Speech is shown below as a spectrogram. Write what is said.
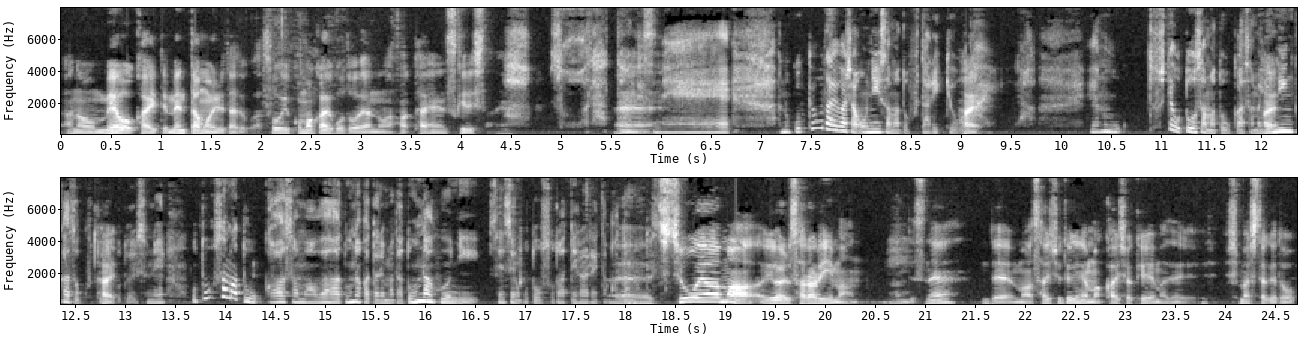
あの、目を描いてメンタも入れたりとか、そういう細かいことをやるのが大変好きでしたね。そうだったんですね。えー、あの、ご兄弟はじゃあお兄様と二人兄弟。はい。あの、そしてお父様とお母様、4人家族ということですね。はいはい、お父様とお母様はどんな方でまたどんな風に先生のことを育てられた方なんですか、えー、父親はまあ、いわゆるサラリーマンなんですね。えー、で、まあ最終的にはまあ会社経営までしましたけど、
